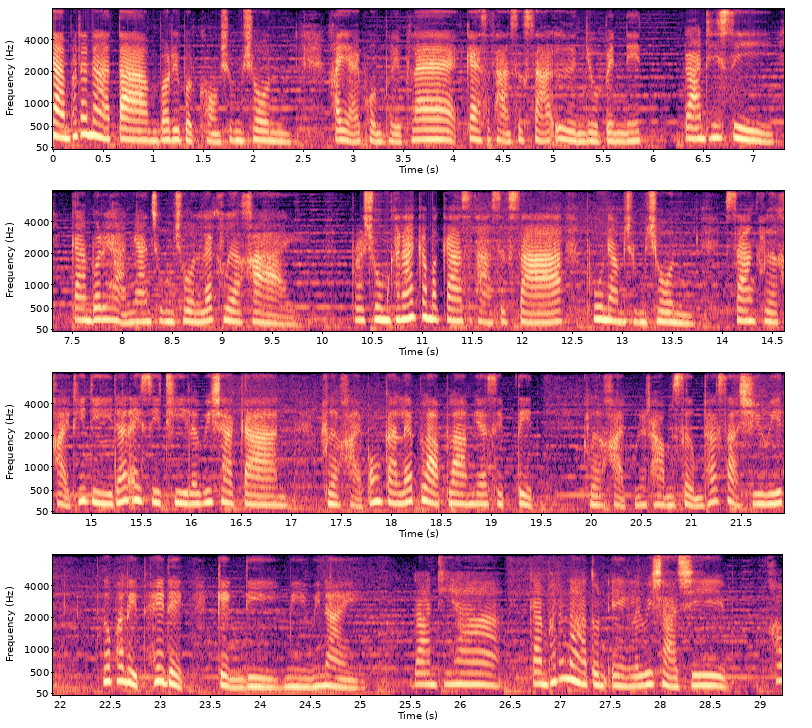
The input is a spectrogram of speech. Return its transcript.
การพัฒนาตามบริบทของชุมชน ขยายผลเผยแพร่ แก่สถานศึกษาอื่นอยู่เป็นนิด ด้านที่ 4 การบริหารงานชุมชนและเครือข่ายประชุมคณะกรรมการสถานศึกษา ผู้นำชุมชน สร้างเครือข่ายที่ดีด้าน ICT และวิชาการ เครือข่ายป้องกันและปราบปรามยาเสพติด เครือข่ายคุณธรรมเสริมทักษะชีวิต เพื่อผลิตให้เด็กเก่งดีมีวินัย ด้านที่ 5 การพัฒนาตนเองและวิชาชีพ เข้า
